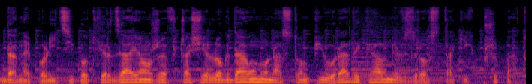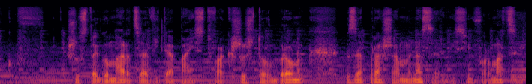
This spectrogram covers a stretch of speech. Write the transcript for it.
Dane policji potwierdzają, że w czasie lockdownu nastąpił radykalny wzrost takich przypadków. 6 marca wita Państwa Krzysztof Bronk. Zapraszam na serwis informacyjny.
